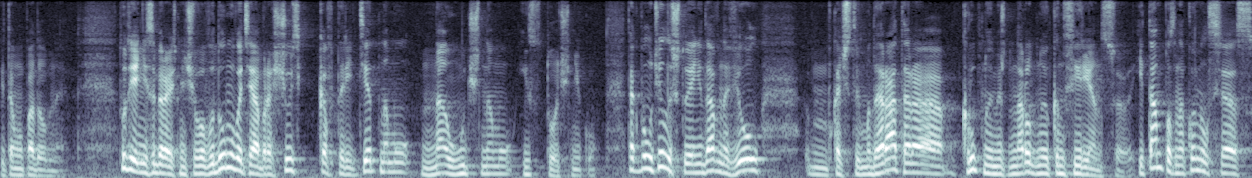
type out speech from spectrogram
и тому подобное? Тут я не собираюсь ничего выдумывать, а обращусь к авторитетному научному источнику. Так получилось, что я недавно вел в качестве модератора крупную международную конференцию. И там познакомился с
